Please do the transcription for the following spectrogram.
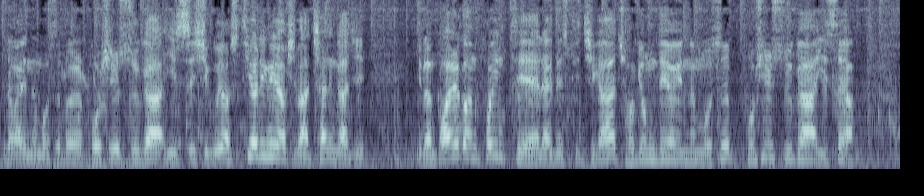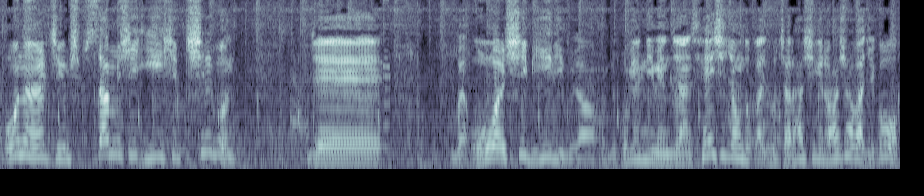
들어가 있는 모습을 보실 수가 있으시고요. 스티어링 휠 역시 마찬가지 이런 빨간 포인트에 레드 스티치가 적용되어 있는 모습 보실 수가 있어요. 오늘 지금 13시 27분. 이제 뭐야 5월 12일이고요. 이제 고객님이 이제 한 3시 정도까지 도착을 하시기로 하셔가지고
